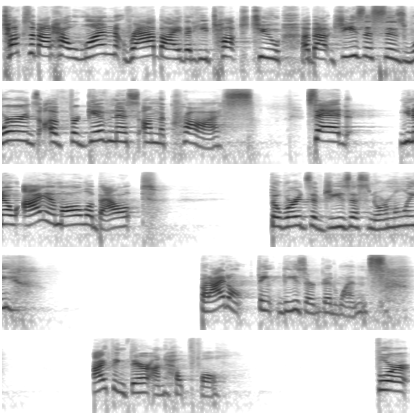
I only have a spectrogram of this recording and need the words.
talks about how one rabbi that he talked to about Jesus' words of forgiveness on the cross said, You know, I am all about the words of Jesus normally, but I don't think these are good ones. I think they're unhelpful. For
